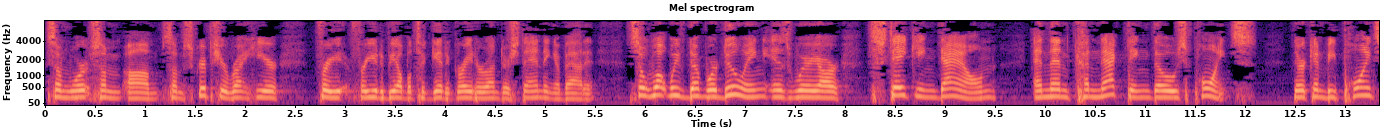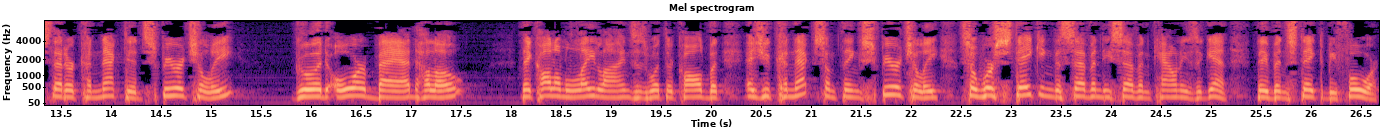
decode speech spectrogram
some some um, some scripture right here for you, for you to be able to get a greater understanding about it. So what we've done, we're doing is we are staking down and then connecting those points. There can be points that are connected spiritually, good or bad. Hello? They call them ley lines is what they're called. But as you connect some things spiritually, so we're staking the 77 counties again. They've been staked before.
